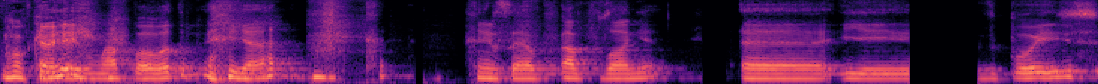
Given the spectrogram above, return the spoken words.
Ok. de um lado para o outro. yeah. regressei à, à Polónia. ah, e depois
